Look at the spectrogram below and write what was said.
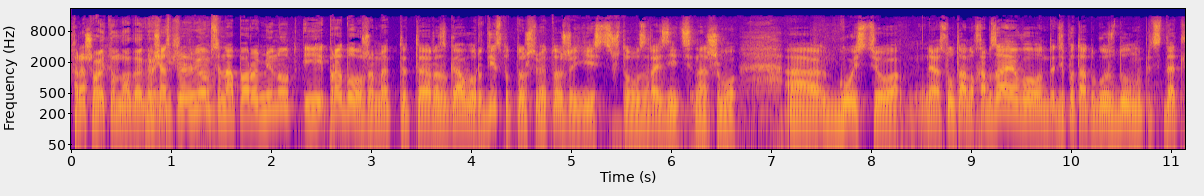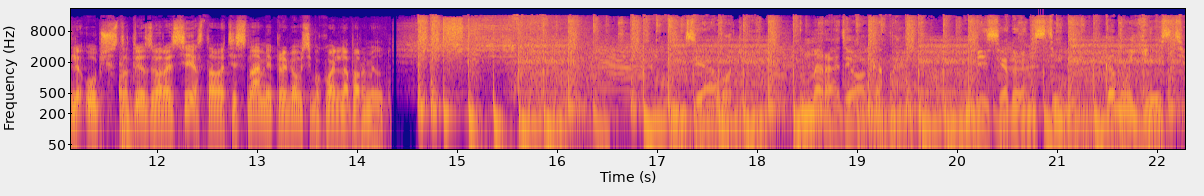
Хорошо. Поэтому надо Мы сейчас прервемся да. на пару минут и продолжим этот разговор диспут, потому что мне тоже есть что возразить нашему а, гостю э, Султану Хабзаеву, депутату Госдумы, председателя общества «Трезвая Россия». Оставайтесь с нами, прервемся буквально на пару минут. Диалоги на Радио КП. Беседуем с теми, кому есть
